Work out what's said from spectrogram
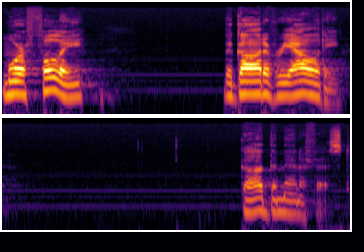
more fully the God of reality, God the manifest.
